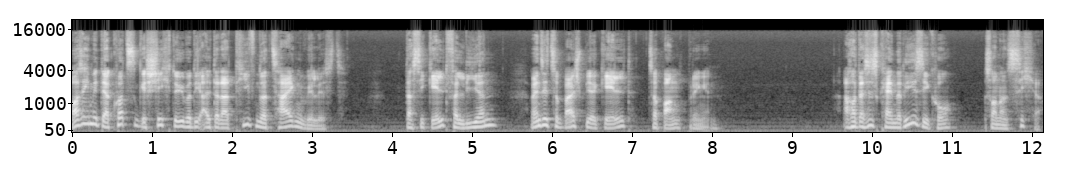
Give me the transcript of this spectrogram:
Was ich mit der kurzen Geschichte über die Alternativen nur zeigen will, ist, dass sie Geld verlieren, wenn sie zum Beispiel ihr Geld zur Bank bringen. Ach, und das ist kein Risiko, sondern sicher.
